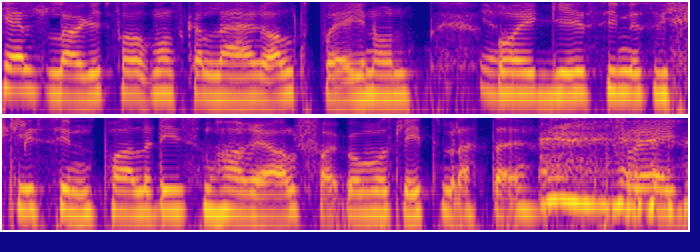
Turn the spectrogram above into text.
helt laget for at man skal lære alt på egen hånd. Ja. Og jeg synes virkelig synd på alle de som har realfag og må slite med dette. For jeg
